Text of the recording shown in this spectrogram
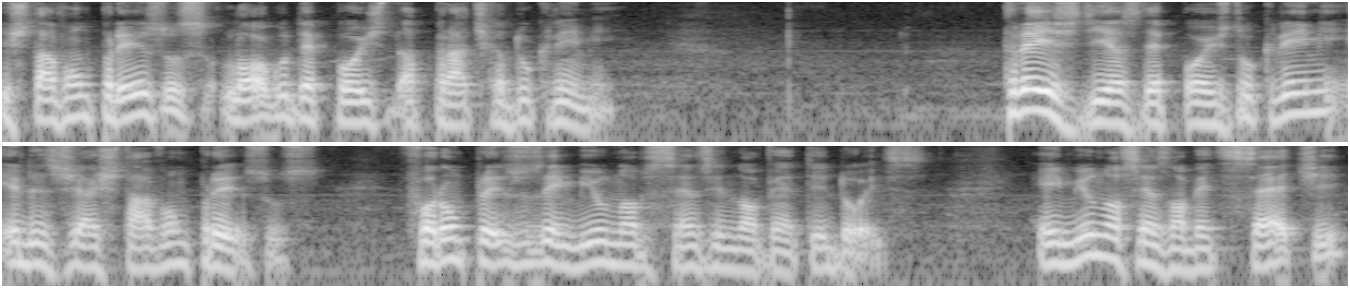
estavam presos logo depois da prática do crime. Três dias depois do crime, eles já estavam presos. Foram presos em 1992. Em 1997,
